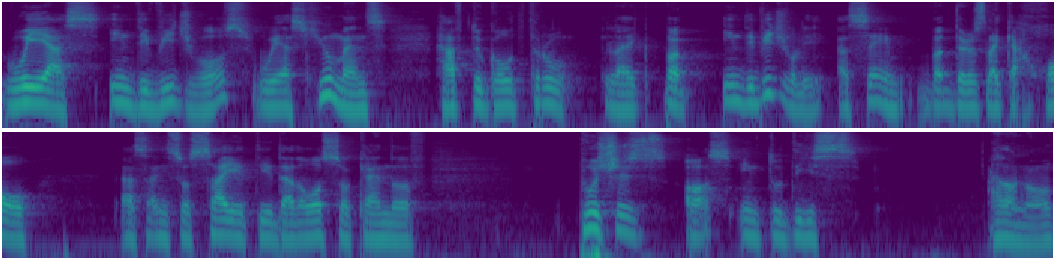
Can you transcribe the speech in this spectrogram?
we as individuals we as humans have to go through like but individually as same but there's like a whole as a society that also kind of pushes us into this i don't know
